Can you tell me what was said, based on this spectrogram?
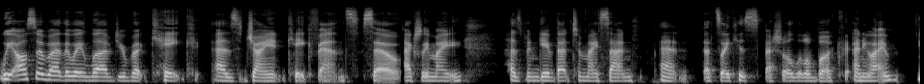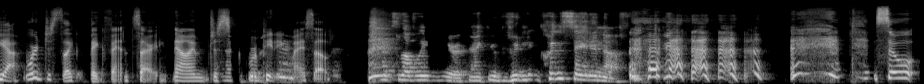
we also, by the way, loved your book Cake as giant cake fans. So actually, my husband gave that to my son and that's like his special little book. Anyway yeah we're just like big fans. Sorry. Now i'm just repeating myself. That's lovely to hear. Thank you. Couldn't, couldn't say it enough. So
